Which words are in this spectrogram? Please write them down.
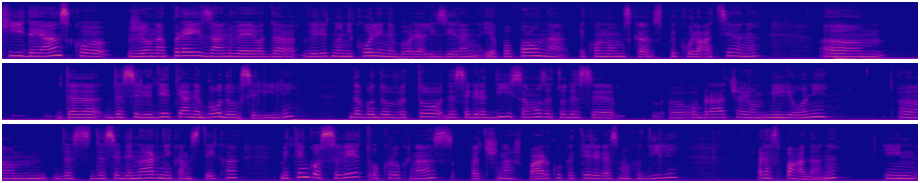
Ki dejansko že vnaprej zanvejo, da verjetno nikoli ne bo realiziran, je popolna ekonomska spekulacija. Um, da, da se ljudje tja ne bodo uselili, da, bodo to, da se gradi samo zato, da se uh, obračajo milijoni, um, da, da se denar nekam steka, medtem ko svet okrog nas, pač naš park, v katerega smo hodili, razpada. Ne? In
